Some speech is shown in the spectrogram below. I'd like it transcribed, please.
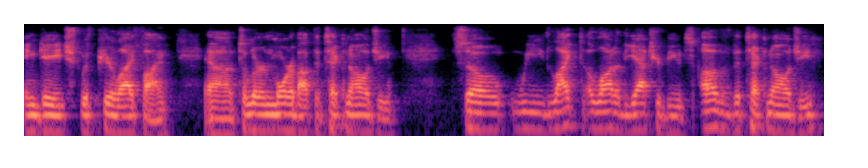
engaged with Pure Li-Fi uh, to learn more about the technology. So we liked a lot of the attributes of the technology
